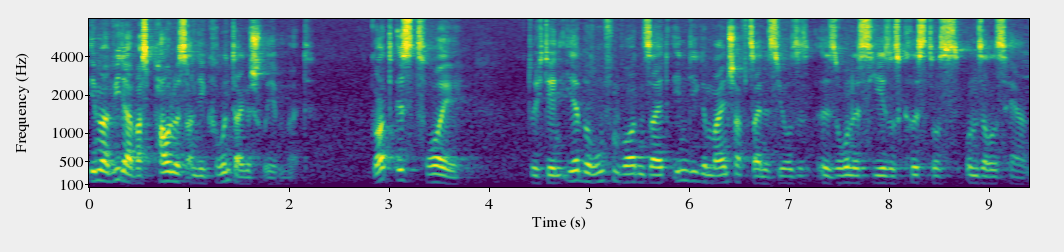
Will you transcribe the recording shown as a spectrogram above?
immer wieder, was Paulus an die Korinther geschrieben hat. Gott ist treu, durch den ihr berufen worden seid in die Gemeinschaft seines äh, Sohnes Jesus Christus, unseres Herrn.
